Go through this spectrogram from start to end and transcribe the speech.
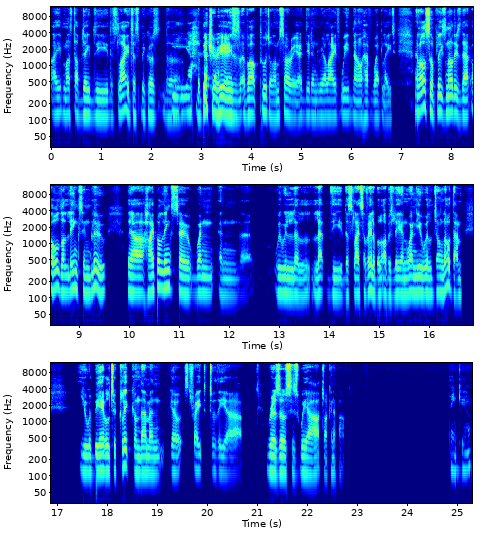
I must update the the slides just because the Yeah. the picture here is about Pootle. I'm sorry, I didn't realize we now have Weblate. And also, please notice that all the links in blue they are hyperlinks. So when and uh, we will uh, let the the slides available, obviously, and when you will download them, you will be able to click on them and go straight to the uh, resources we are talking about. Thank you.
